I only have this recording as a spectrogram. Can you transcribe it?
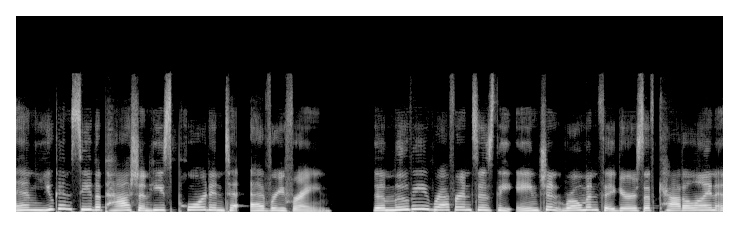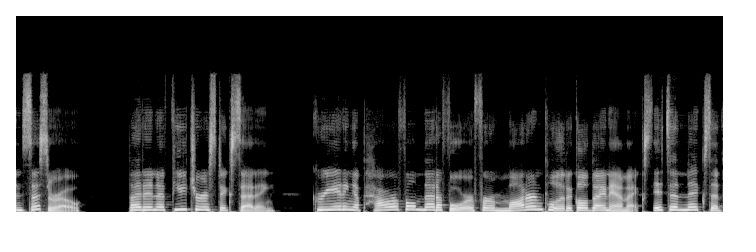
and you can see the passion he's poured into every frame. The movie references the ancient Roman figures of Catiline and Cicero, but in a futuristic setting, creating a powerful metaphor for modern political dynamics. It's a mix of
